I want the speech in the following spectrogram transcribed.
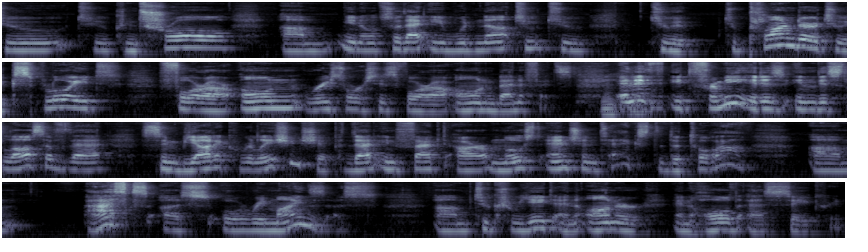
to to control um, you know so that it would not to to to to plunder to exploit for our own resources, for our own benefits. Mm-hmm. And it, it, for me, it is in this loss of that symbiotic relationship that, in fact, our most ancient text, the Torah, um, asks us or reminds us um, to create and honor and hold as sacred.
